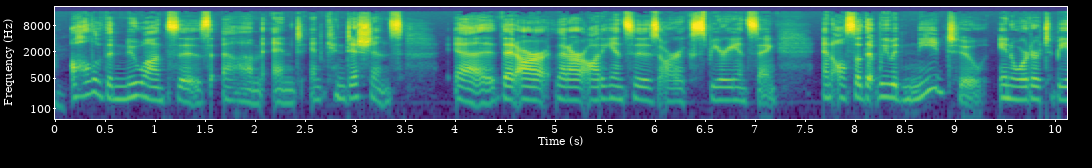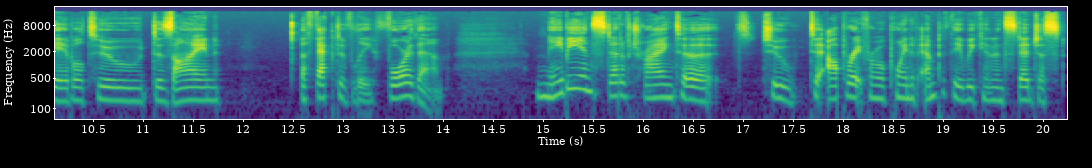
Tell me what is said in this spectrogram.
mm. all of the nuances um, and and conditions uh, that our that our audiences are experiencing, and also that we would need to in order to be able to design effectively for them. Maybe instead of trying to to to operate from a point of empathy, we can instead just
